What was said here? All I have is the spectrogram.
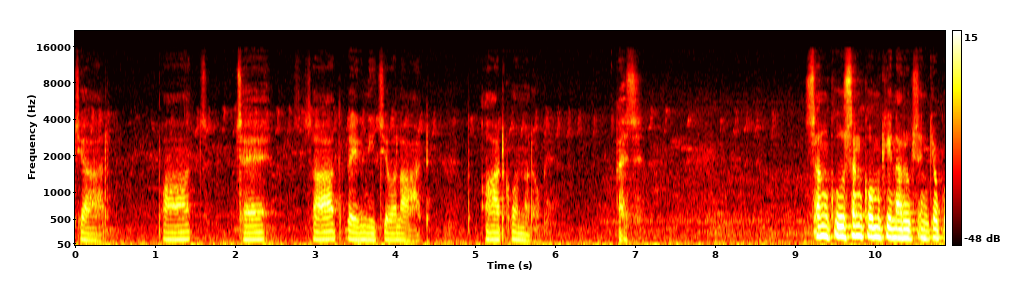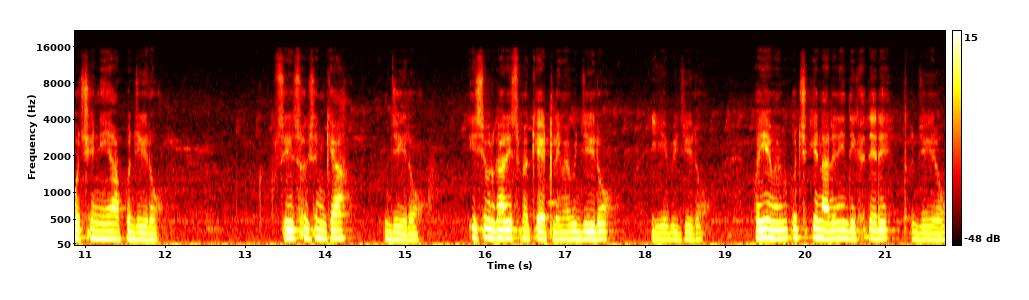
चार, पाँच, छ, सात और एक नीचे वाला आठ। तो आठ कॉर्नर हो गए। ऐसे। शंकु शंकुम की नारुक संख्या कुछ ही नहीं है, आपको ज़ीरो। शीर्ष की संख्या ज़ीरो। इसी प्रकार इसमें केटली में भी ज़ीरो, ये भी ज़ीरो। वही में भी कुछ किनारे नहीं दिखाई दे रहे तो ज़ीरो,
